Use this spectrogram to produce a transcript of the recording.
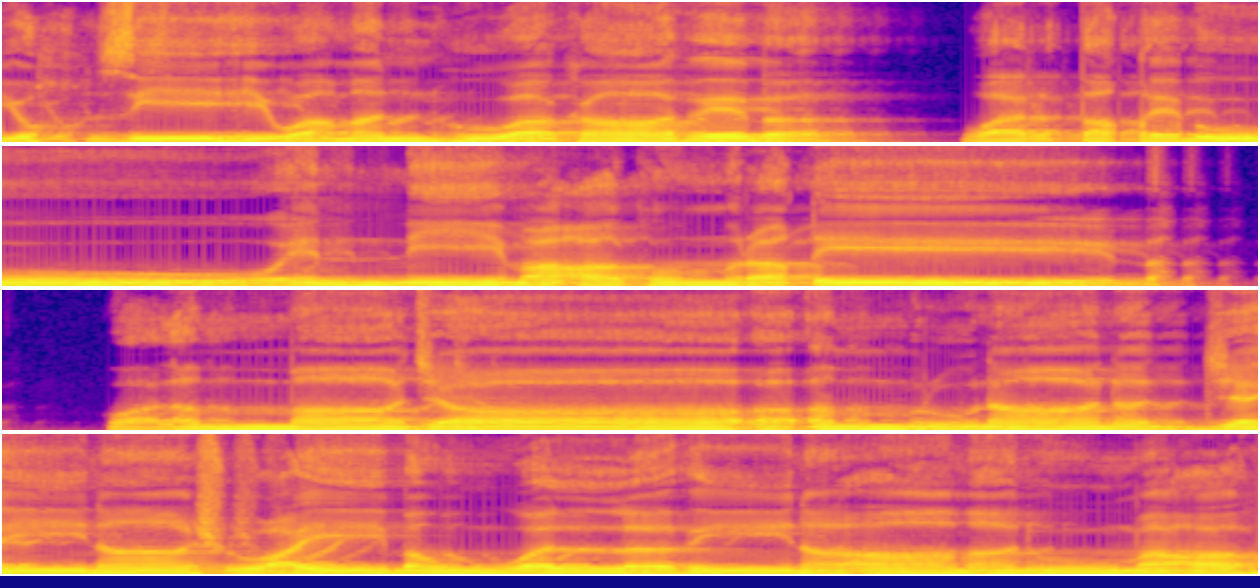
يخزيه ومن هو كاذب. وارتقبوا إني معكم رقيب. ولما جاء أمرنا نجينا شعيبا والذين آمنوا معه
